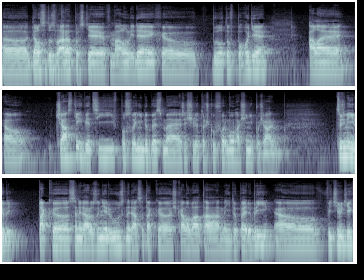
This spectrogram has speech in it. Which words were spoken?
Eh, dalo se to zvládat prostě v málo lidech, eh, bylo to v pohodě, ale eh, část těch věcí v poslední době jsme řešili trošku formou hašení požáru. Což není dobrý. Tak se nedá rozhodně růst, nedá se tak škálovat a není to úplně dobrý. Většinu těch,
